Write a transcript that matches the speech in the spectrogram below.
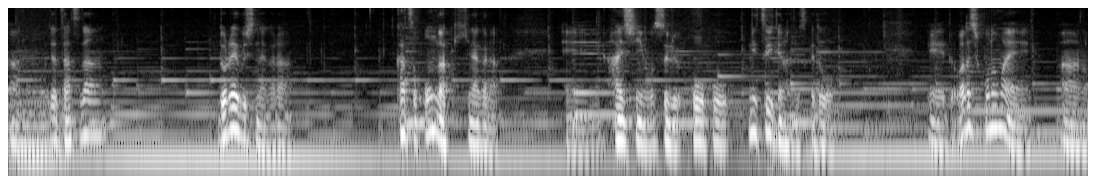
あのじゃあ雑談ドライブしながらかつ音楽聴きながら、えー、配信をする方法についてなんですけど、えーと、私この前あの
